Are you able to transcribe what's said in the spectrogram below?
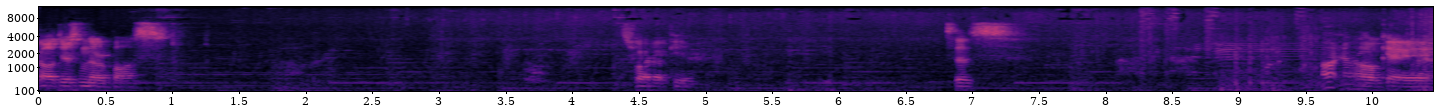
Oh, there's another boss. Oh, crap. It's right up here. It says. Oh, no, wait. Okay.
